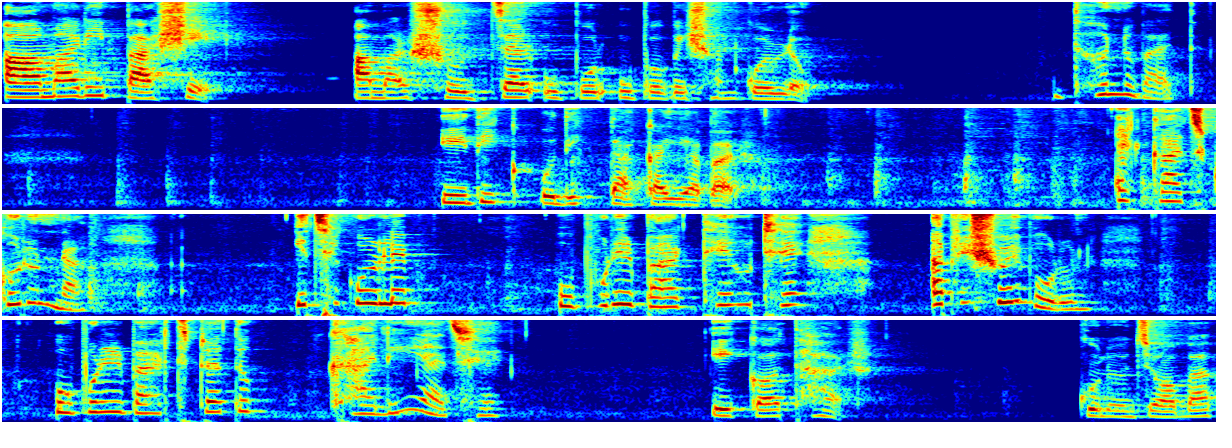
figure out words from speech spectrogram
আমারই পাশে আমার শয্যার উপর উপবেশন করল। ধন্যবাদ। এদিক ওদিক তাকাই আবার। এক কাজ করুন না। ইচ্ছে করলে উপরের বার্থে উঠে আপনি শুয়ে পড়ুন। উপরের বার্থটা তো খালিই আছে। এ কথার কোনো জবাব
